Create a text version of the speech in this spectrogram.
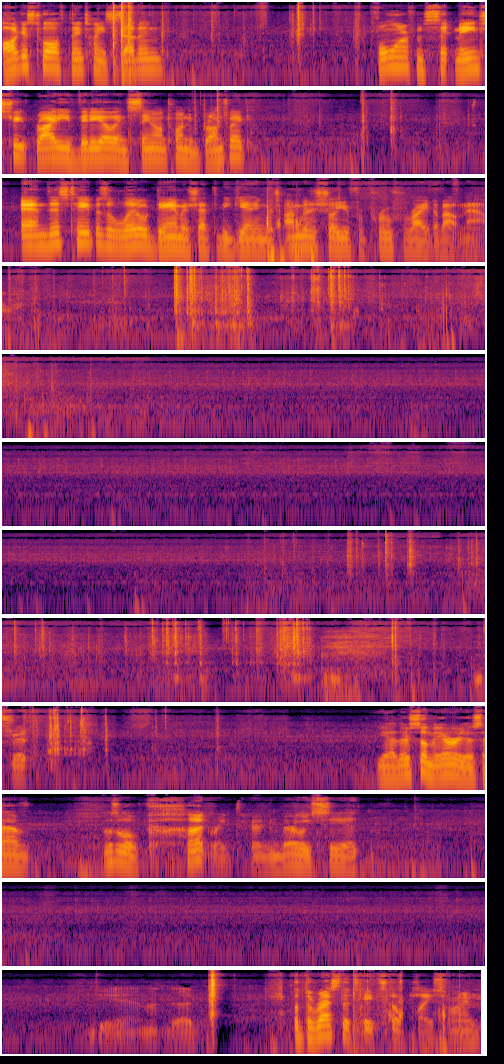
August 12th, 1927. Full arm from Main Street Variety Video in St. Antoine, New Brunswick. And this tape is a little damaged at the beginning, which I'm going to show you for proof right about now. Strip. Yeah, there's some areas have, there's a little cut right there. You can barely see it. Yeah, not good. But the rest of the tape still plays fine.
